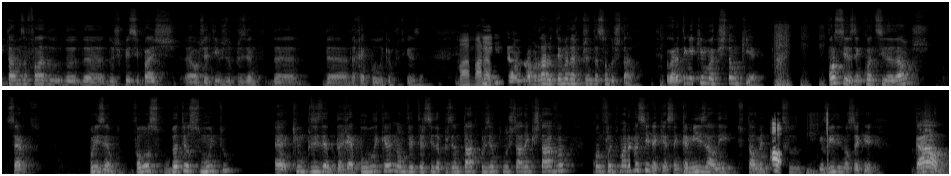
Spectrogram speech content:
estávamos a falar do- do- da- dos principais objetivos do Presidente da, da, da República Portuguesa. Ma- maravilha. E estamos a abordar o tema da representação do Estado. Agora, eu tenho aqui uma questão que é: vocês, enquanto cidadãos, certo? Por exemplo, falou-se, bateu-se muito eh, que um Presidente da República não devia ter sido apresentado, por exemplo, no estado em que estava quando foi tomar a vacina, que é sem camisa, ali totalmente Oh. vida e não sei o quê. Calma,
